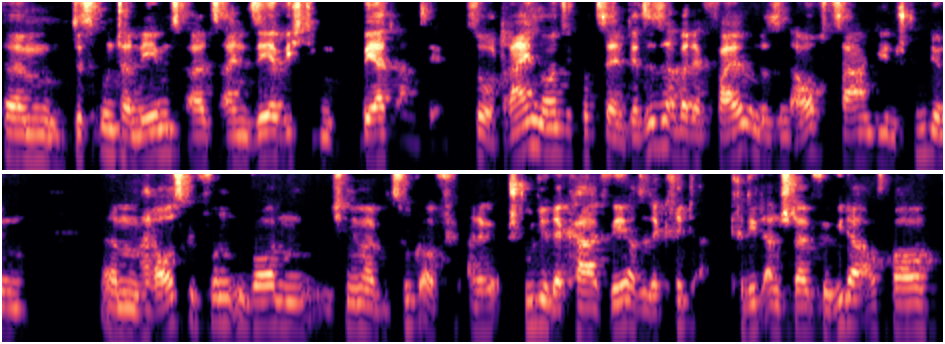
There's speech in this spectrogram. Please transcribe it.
ähm, des Unternehmens als einen sehr wichtigen Wert ansehen. So, 93 Prozent. Jetzt ist aber der Fall, und das sind auch Zahlen, die in Studien ähm, herausgefunden worden. Ich nehme mal Bezug auf eine Studie der KfW, also der Kreditanstalt für Wiederaufbau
